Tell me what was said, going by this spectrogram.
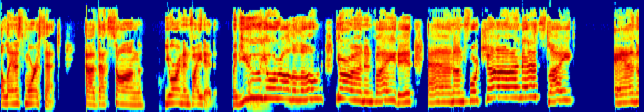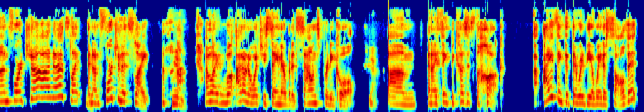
Alanis Morissette, uh, that song, You're Uninvited. But you, Oh, yeah. you're all alone. You're uninvited. An unfortunate slight. An unfortunate slight. An unfortunate slight. Hmm. I'm like, well, I don't know what she's saying there, but it sounds pretty cool. Yeah. Um, and I think because it's the hook, I- think that there would be a way to solve it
